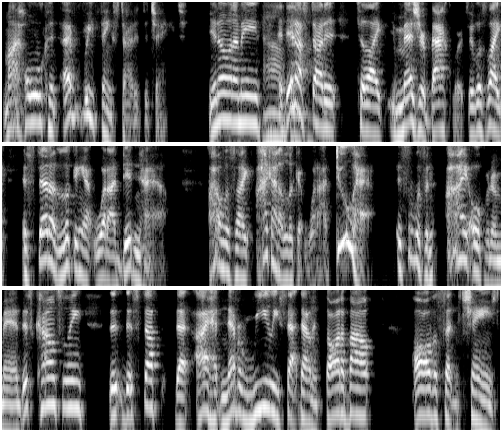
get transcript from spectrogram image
my whole con- everything started to change. You know what I mean? Oh, and then God. I started to like measure backwards. It was like instead of looking at what I didn't have, I was like, I got to look at what I do have. This was an eye opener, man. This counseling, this stuff that I had never really sat down and thought about, all of a sudden changed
